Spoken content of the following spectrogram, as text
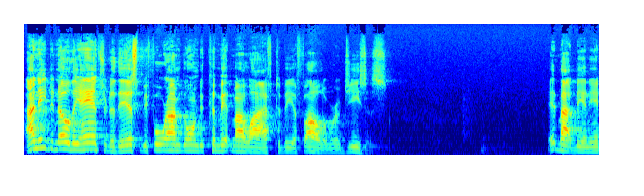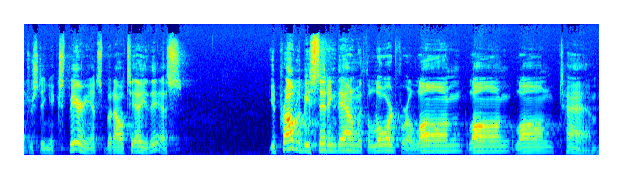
I need to know the answer to this before I'm going to commit my life to be a follower of Jesus? It might be an interesting experience, but I'll tell you this. You'd probably be sitting down with the Lord for a long, long, long time.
